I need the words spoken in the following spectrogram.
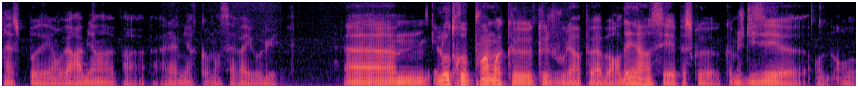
à se poser. On verra bien euh, à l'avenir comment ça va évoluer. Euh, l'autre point, moi, que, je voulais un peu aborder, hein, c'est parce que, comme je disais, on,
